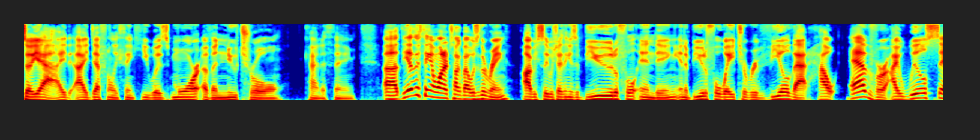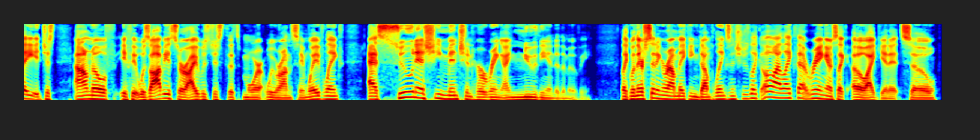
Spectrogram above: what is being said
so yeah, I, I definitely think he was more of a neutral kind of thing. Uh, the other thing I want to talk about was the ring, obviously, which I think is a beautiful ending and a beautiful way to reveal that. However, I will say it just I don't know if, if it was obvious or I was just that's more we were on the same wavelength. As soon as she mentioned her ring, I knew the end of the movie. Like when they're sitting around making dumplings and she's like, "Oh, I like that ring." I was like, "Oh, I get it." So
